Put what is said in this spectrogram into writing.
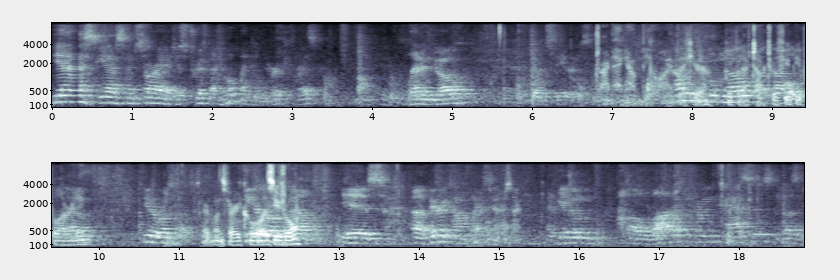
Yes, yes, I'm sorry, I just tripped. I hope I didn't hurt the president. Let him go. Ford's Theater is- Trying to hang out and be quiet back here. But I've talked to a few people already. Everyone's very cool as usual. Is uh, very complex. I give him a lot of free passes because of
